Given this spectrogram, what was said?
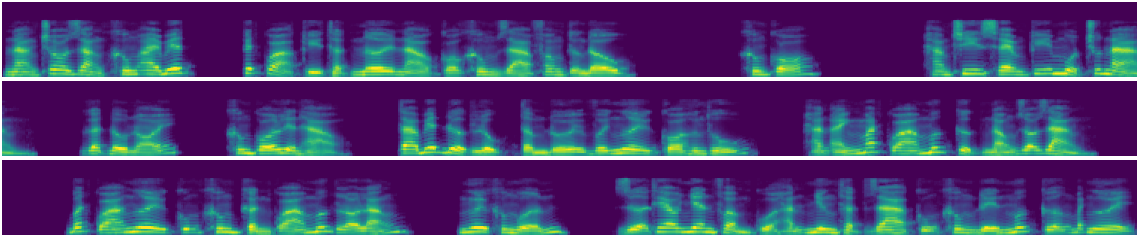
nàng cho rằng không ai biết, kết quả kỳ thật nơi nào có không ra phong tường đâu. Không có. Hàm Chi xem kỹ một chút nàng, gật đầu nói, không có liền hảo, ta biết được lục tầm đối với ngươi có hứng thú, hắn ánh mắt quá mức cực nóng rõ ràng. Bất quá ngươi cũng không cần quá mức lo lắng, ngươi không muốn, dựa theo nhân phẩm của hắn nhưng thật ra cũng không đến mức cưỡng bách ngươi.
